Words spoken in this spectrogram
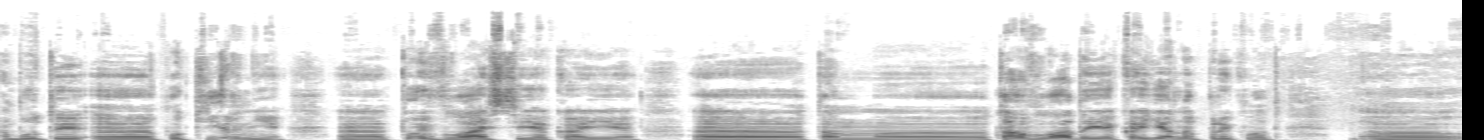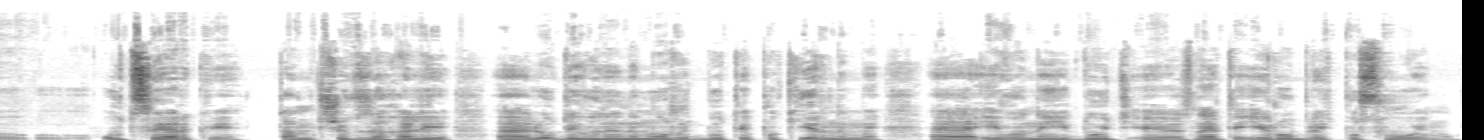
бути е, покірні е, той власті, яка є, е, там, е, та влада, яка є, наприклад, е, у церкві, там, чи взагалі е, люди вони не можуть бути покірними, е, і вони йдуть, е, знаєте, і роблять по-своєму.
